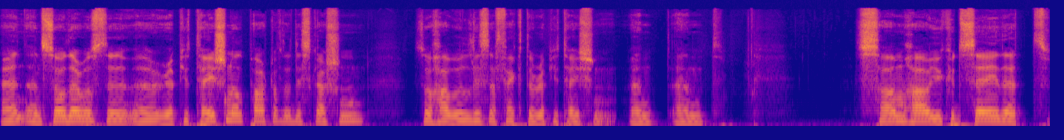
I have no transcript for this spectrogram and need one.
And and so there was the uh, reputational part of the discussion. So how will this affect the reputation? And and somehow you could say that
